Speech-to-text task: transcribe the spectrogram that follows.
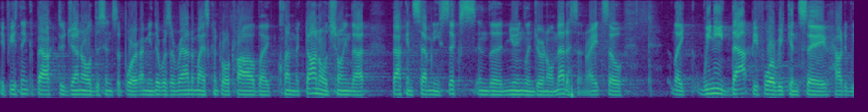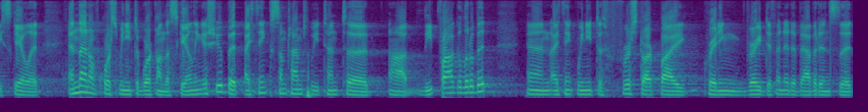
If you think back to general decision support, I mean, there was a randomized control trial by Clem McDonald showing that back in 76 in the New England Journal of Medicine, right? So like we need that before we can say how do we scale it. And then of course we need to work on the scaling issue, but I think sometimes we tend to uh, leapfrog a little bit. And I think we need to first start by creating very definitive evidence that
